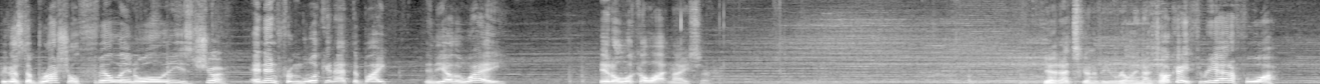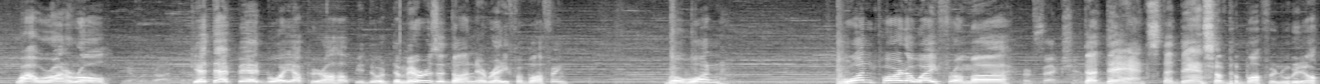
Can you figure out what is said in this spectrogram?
Because the brush will fill in all of these. Sure. And then from looking at the bike in the other way, it'll look a lot nicer. Yeah, that's going to be really nice. Okay, three out of four. Wow, we're on a roll. Yeah, we're rocking. Get that bad boy up here. I'll help you do it. The mirrors are done. They're ready for buffing. We're one, one part away from uh, Perfection. the dance, the dance of the buffing wheel.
